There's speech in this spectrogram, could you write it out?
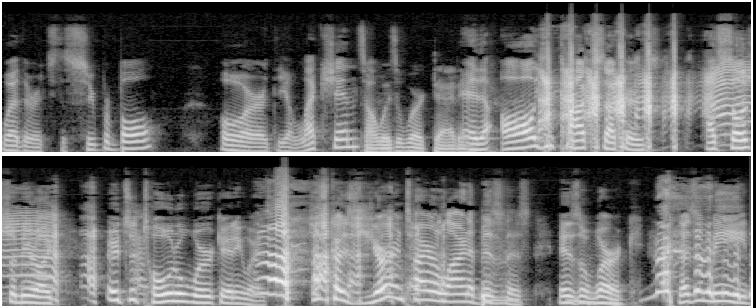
whether it's the Super Bowl or the election, It's always a work, Daddy. and all you cocksuckers on social media are like, it's a total work anyway. Just because your entire line of business is a work doesn't mean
